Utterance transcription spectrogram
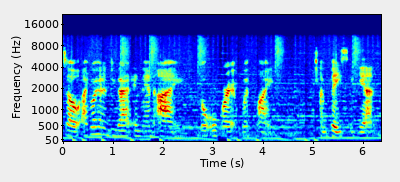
So I go ahead and do that and then I go over it with my base again.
